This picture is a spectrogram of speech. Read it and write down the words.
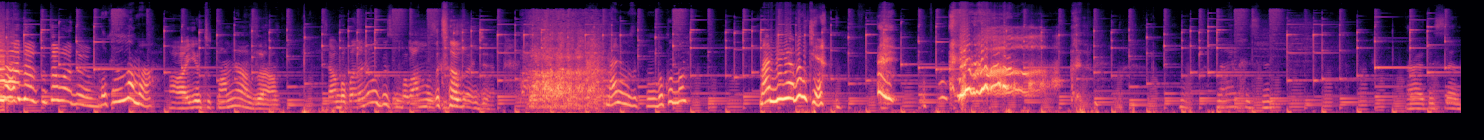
tutamadım, tutamadım. Bakınız ama. Hayır, tutmam lazım. Sen babana ne bakıyorsun? Babam mızıktı az önce. ben de mızıktım, dokundum. Ben ne bilmiyordum ki. Neredesin? Neredesin?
